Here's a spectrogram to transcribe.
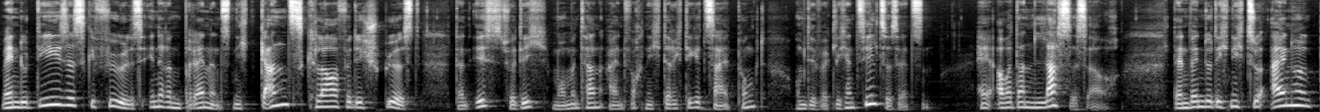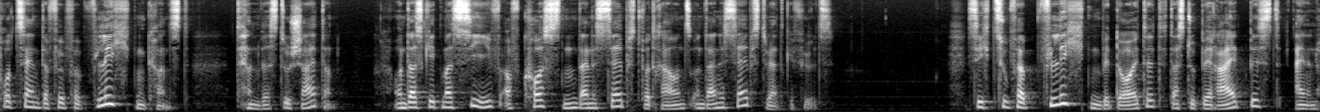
Wenn du dieses Gefühl des inneren Brennens nicht ganz klar für dich spürst, dann ist für dich momentan einfach nicht der richtige Zeitpunkt, um dir wirklich ein Ziel zu setzen. Hey, aber dann lass es auch. Denn wenn du dich nicht zu 100% dafür verpflichten kannst, dann wirst du scheitern. Und das geht massiv auf Kosten deines Selbstvertrauens und deines Selbstwertgefühls. Sich zu verpflichten bedeutet, dass du bereit bist, einen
